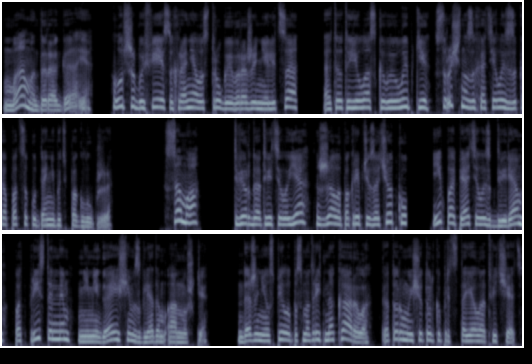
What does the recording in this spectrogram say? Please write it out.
«Мама дорогая, Лучше бы фея сохраняла строгое выражение лица, от ее ласковой улыбки срочно захотелось закопаться куда-нибудь поглубже. «Сама», — твердо ответила я, сжала покрепче зачетку и попятилась к дверям под пристальным, немигающим взглядом Аннушки. Даже не успела посмотреть на Карла, которому еще только предстояло отвечать.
